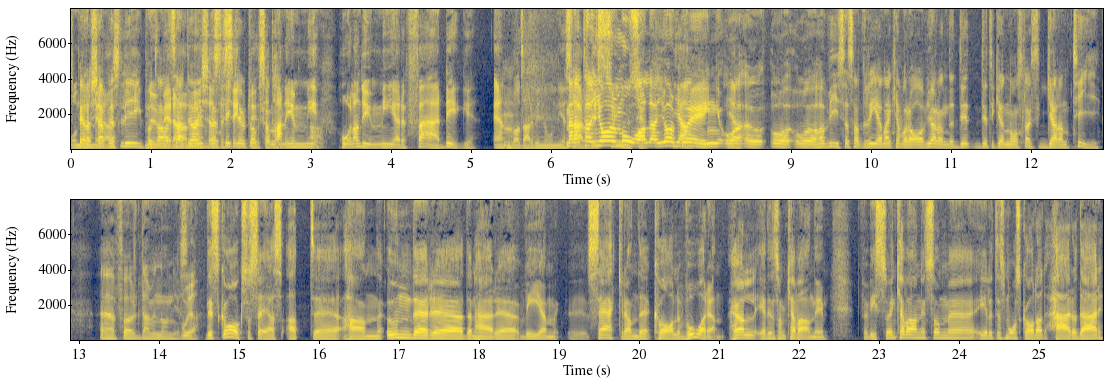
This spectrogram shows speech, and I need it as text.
och Spelar Champions League på ett annat sätt. Det har ju Manchester Benfica gjort City. också, men- han är ju mer, ja. Haaland är ju mer färdig än vad Darwin Nunez Men att han gör mål, han gör Ja. poäng och, Ja. och, och, och har visat sig att redan kan vara avgörande, det, det tycker jag är någon slags garanti eh, för Darwin Nunez. Oh ja. Det ska också sägas att eh, han under eh, den här eh, VM-säkrande kvalvåren höll Edinson Cavani, förvisso en Cavani som eh, är lite småskadad här och där,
